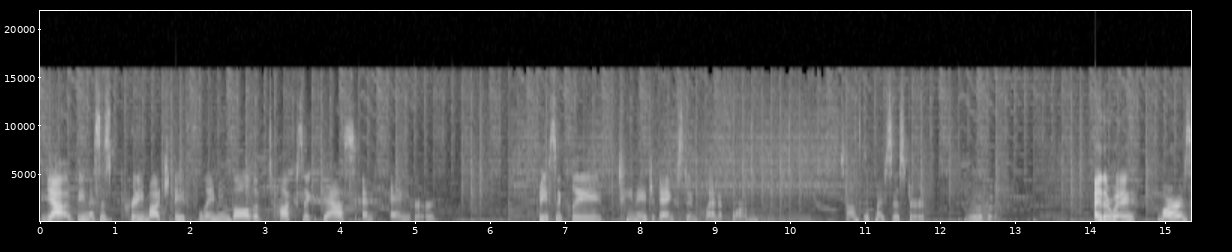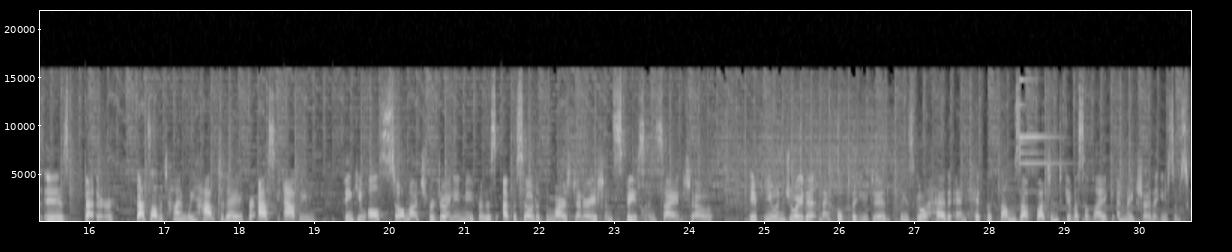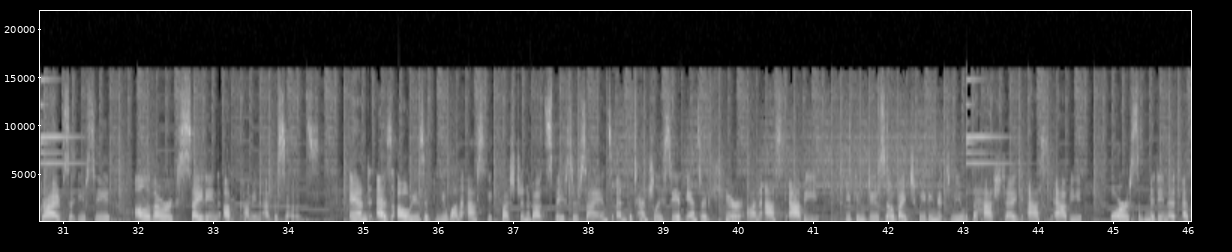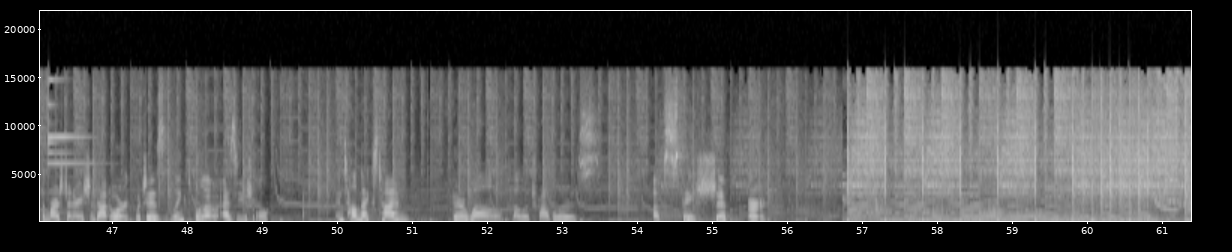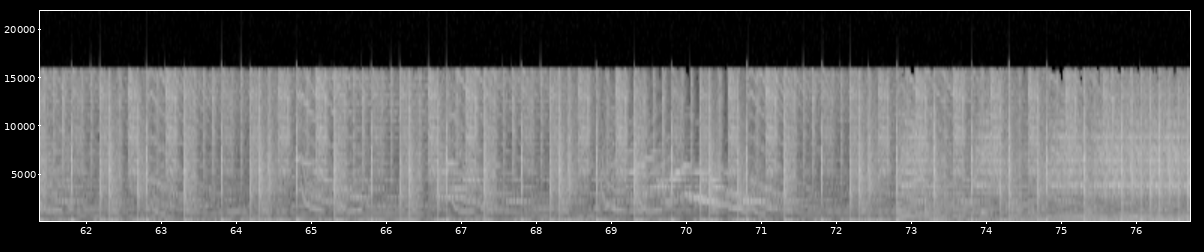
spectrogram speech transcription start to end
Yeah, Venus is pretty much a flaming ball of toxic gas and anger. Basically, teenage angst in planet form. Sounds like my sister. Ugh. Either way, Mars is better. That's all the time we have today for Ask Abby. Thank you all so much for joining me for this episode of the Mars Generation Space and Science Show. If you enjoyed it, and I hope that you did, please go ahead and hit the thumbs up button to give us a like and make sure that you subscribe so that you see all of our exciting upcoming episodes. And as always, if you want to ask a question about space or science and potentially see it answered here on Ask Abby, you can do so by tweeting it to me with the hashtag AskAbby or submitting it at themarsgeneration.org, which is linked below as usual. Until next time, farewell, fellow travelers of Spaceship Earth.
